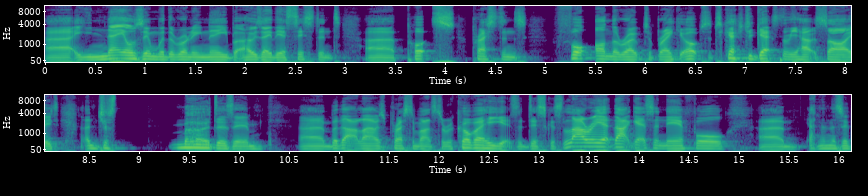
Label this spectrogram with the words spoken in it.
Uh, he nails him with the running knee, but Jose, the assistant, uh, puts Preston's foot on the rope to break it up. So Takeshita gets to the outside and just murders him. Um, but that allows Preston Vance to recover. He gets a discus lariat. That gets a near fall. Um, and then there's a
